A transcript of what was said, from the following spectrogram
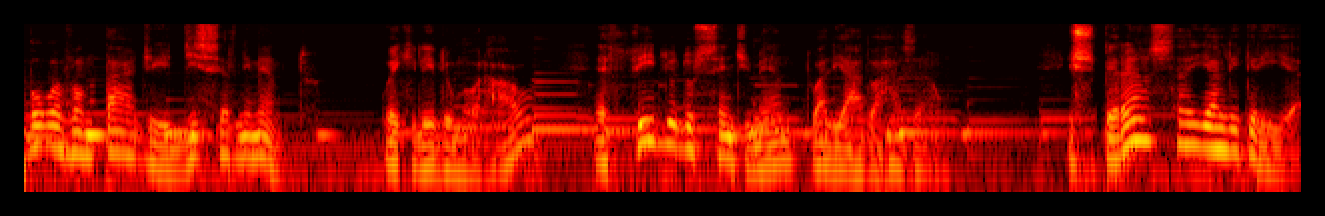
Boa vontade e discernimento. O equilíbrio moral é filho do sentimento aliado à razão. Esperança e alegria.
